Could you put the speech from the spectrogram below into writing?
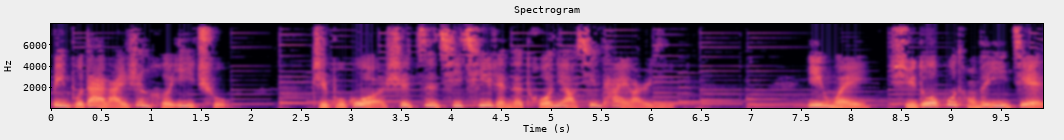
并不带来任何益处，只不过是自欺欺人的鸵鸟心态而已。因为许多不同的意见，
